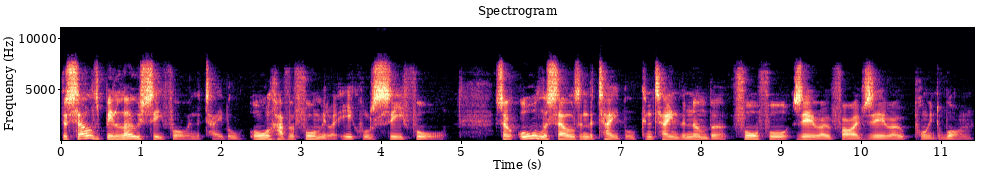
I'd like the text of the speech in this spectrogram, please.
The cells below C4 in the table all have a formula equals C4, so all the cells in the table contain the number 44050.1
